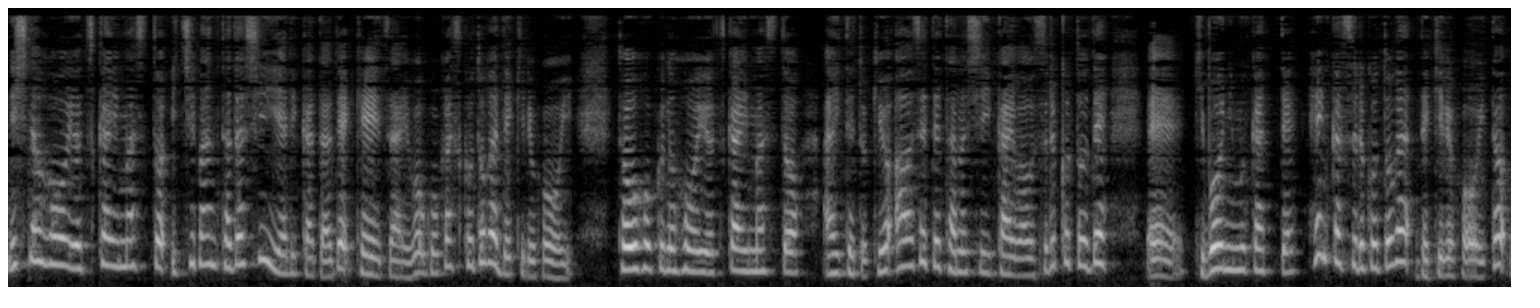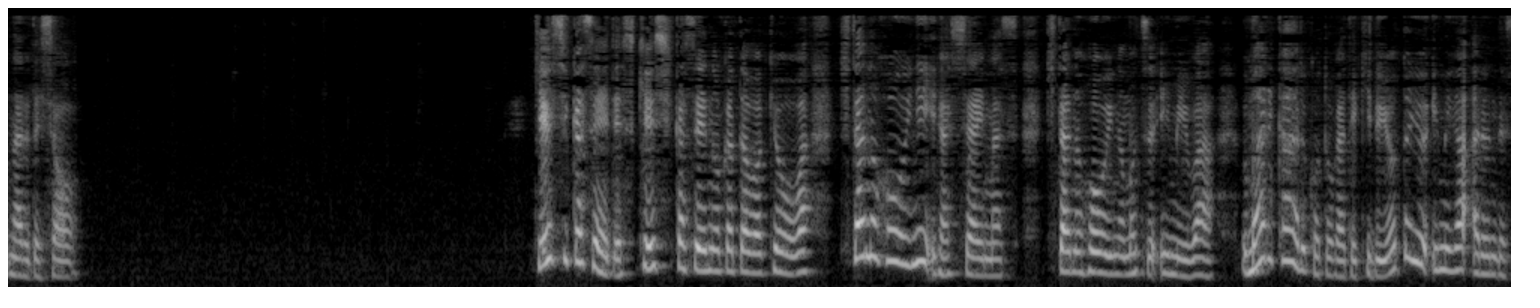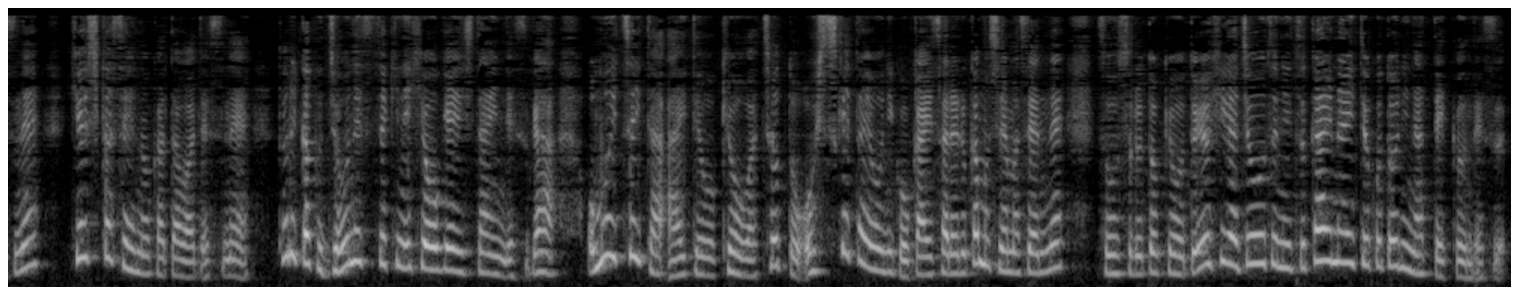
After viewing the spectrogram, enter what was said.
西の方位を使いますと一番正しいやり方で経済を動かすことができる方位。東北の方位を使いますと相手と気を合わせて楽しい会話をすることで、えー、希望に向かって変化することができる方位となるでしょう。九死火星です。九死火星の方は今日は北の方位にいらっしゃいます。北の方位の持つ意味は生まれ変わることができるよという意味があるんですね。九死火星の方はですね、とにかく情熱的に表現したいんですが、思いついた相手を今日はちょっと押し付けたように誤解されるかもしれませんね。そうすると今日という日が上手に使えないということになっていくんです。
